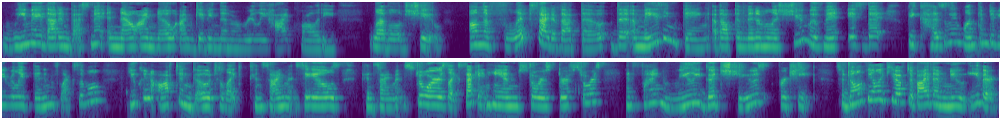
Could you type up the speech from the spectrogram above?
we made that investment and now i know i'm giving them a really high quality level of shoe. On the flip side of that though the amazing thing about the minimalist shoe movement is that because we want them to be really thin and flexible you can often go to like consignment sales consignment stores like secondhand stores thrift stores and find really good shoes for cheap so don't feel like you have to buy them new either.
